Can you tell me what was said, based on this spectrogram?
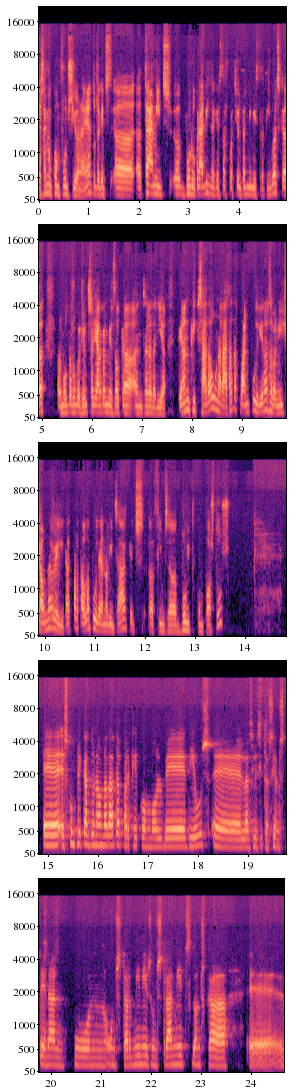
ja sabem com funciona, eh? tots aquests eh, tràmits eh, burocràtics, aquestes qüestions administratives que en moltes ocasions s'allarguen més del que ens agradaria. Tenen fixada una data de quan podrien esdevenir ja una realitat per tal de poder analitzar aquests eh, fins a vuit compostos? Eh, és complicat donar una data perquè, com molt bé dius, eh, les licitacions tenen un, uns terminis, uns tràmits doncs, que, eh,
